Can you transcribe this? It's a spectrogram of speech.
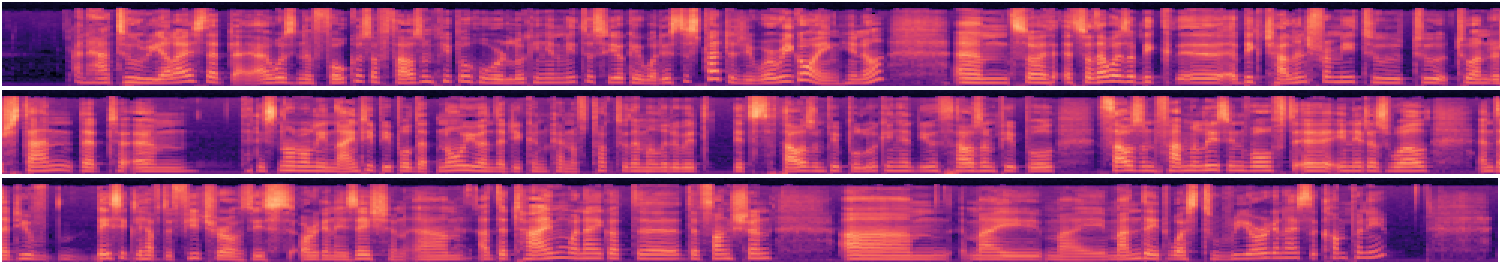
and I had to realize that I was in the focus of thousand people who were looking at me to see, okay, what is the strategy? Where are we going? You know, um, so so that was a big uh, a big challenge for me to to to understand that um, that it's not only 90 people that know you and that you can kind of talk to them a little bit. It's 1,000 people looking at you, 1,000 people, 1,000 families involved uh, in it as well, and that you basically have the future of this organization. Um, at the time when I got the, the function, um, my, my mandate was to reorganize the company.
